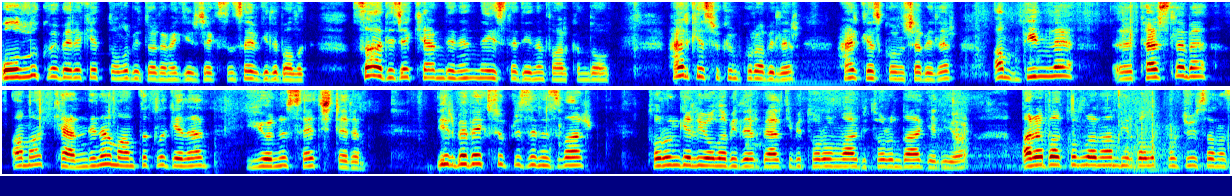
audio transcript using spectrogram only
Bolluk ve bereket dolu bir döneme gireceksin sevgili balık. Sadece kendinin ne istediğinin farkında ol. Herkes hüküm kurabilir, herkes konuşabilir. Ama dinle, e, tersleme ama kendine mantıklı gelen yönü seç derim. Bir bebek sürpriziniz var. Torun geliyor olabilir. Belki bir torun var, bir torun daha geliyor. Araba kullanan bir balık burcuysanız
